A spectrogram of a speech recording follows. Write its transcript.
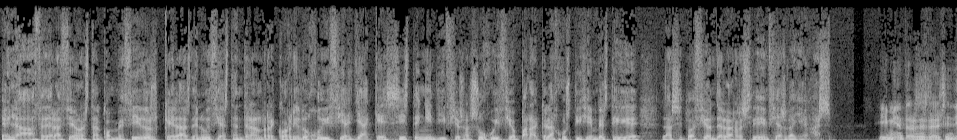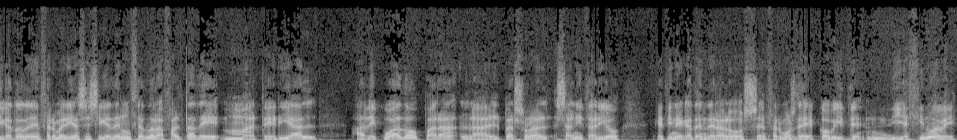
En la Federación están convencidos que las denuncias tendrán recorrido judicial ya que existen indicios a su juicio para que la justicia investigue la situación de las residencias gallegas. Y mientras desde el Sindicato de Enfermería se sigue denunciando la falta de material adecuado para el personal sanitario que tiene que atender a los enfermos de COVID-19.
